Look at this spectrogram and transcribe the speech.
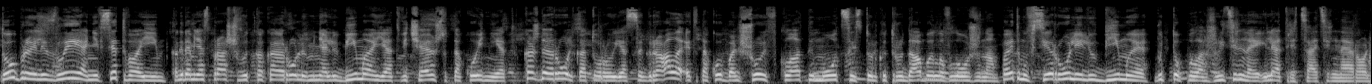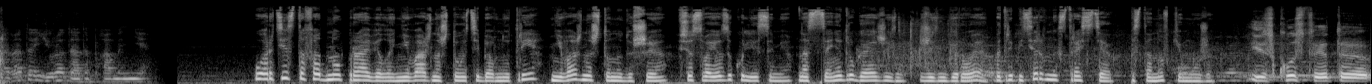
добрые или злые, они все твои. Когда меня спрашивают, какая роль у меня любимая, я отвечаю, что такой нет. Каждая роль, которую я сыграла, это такой большой вклад эмоций, столько труда было вложено. Поэтому все роли любимые, будь то положительная или отрицательная роль. У артистов одно правило. Не важно, что у тебя внутри, не важно, что на душе. Все свое за кулисами. На сцене другая жизнь. Жизнь героя в отрепетированных страстях, постановке мужа. Искусство – это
